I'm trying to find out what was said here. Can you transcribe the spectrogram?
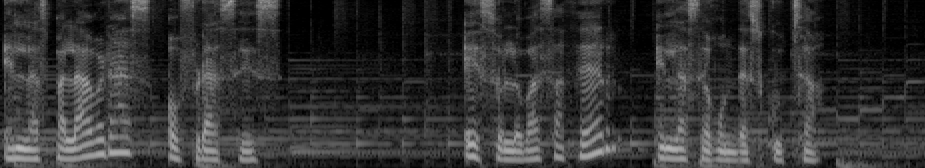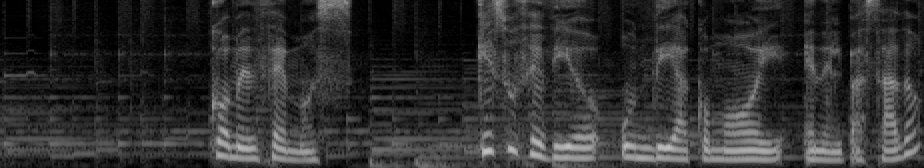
en las palabras o frases. Eso lo vas a hacer en la segunda escucha. Comencemos. ¿Qué sucedió un día como hoy en el pasado?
